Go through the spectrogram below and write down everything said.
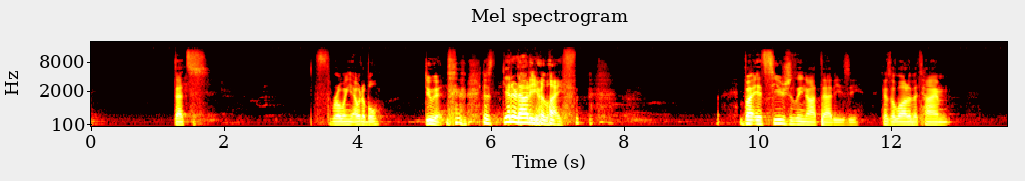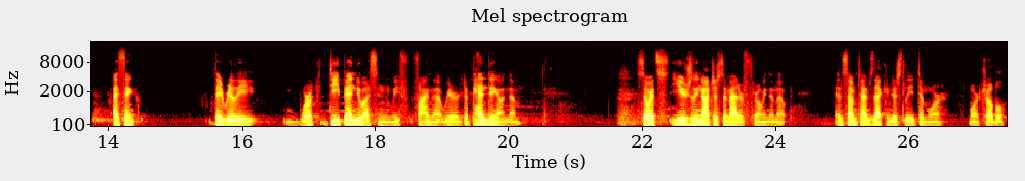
that's throwing outable, do it. Just get it out of your life. but it's usually not that easy because a lot of the time, I think they really work deep into us and we find that we're depending on them. So it's usually not just a matter of throwing them out. And sometimes that can just lead to more, more trouble.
